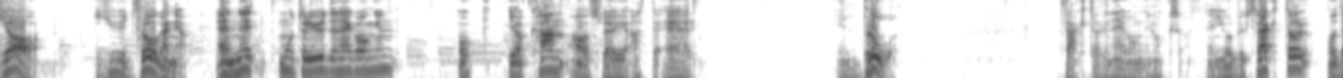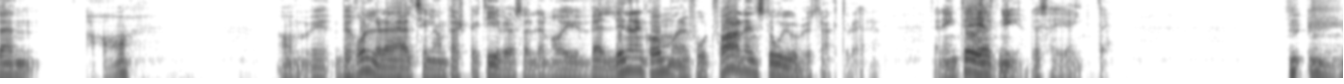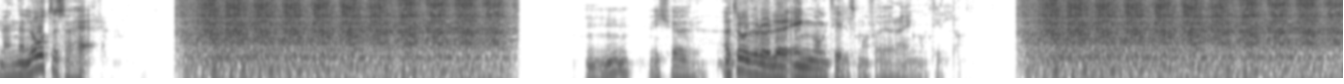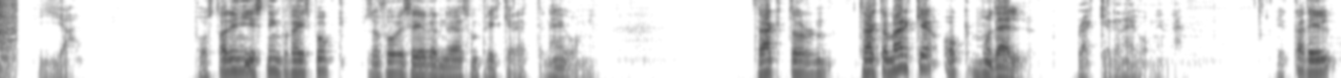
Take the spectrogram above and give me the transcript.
Ja, ljudfrågan ja. Ännu ett motorljud den här gången. Och jag kan avslöja att det är en blå traktor den här gången också. Det är en jordbrukstraktor och den, ja, om vi behåller det här Hälsingland-perspektivet så den var ju väldig när den kom och den är fortfarande en stor jordbrukstraktor. Är Den är inte helt ny, det säger jag inte. Men den låter så här. Mm, vi kör. Jag tror vi rullar en gång till så man får höra en gång till då. Ja. Posta din gissning på Facebook så får vi se vem det är som prickar rätt den här gången. Traktorn, traktormärke och modell räcker den här gången. Lycka till!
